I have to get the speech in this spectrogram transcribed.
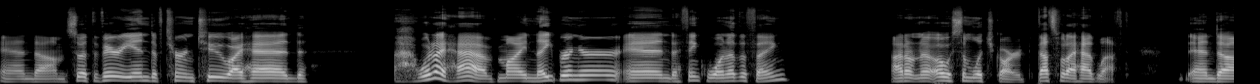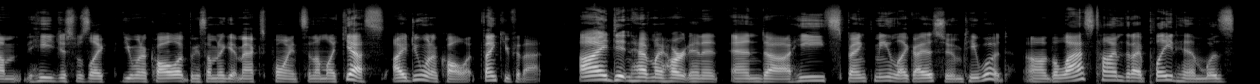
and um, so at the very end of turn two, I had what did I have? My Nightbringer and I think one other thing. I don't know. Oh, some Lychguard. That's what I had left. And um, he just was like, "Do you want to call it because I'm going to get max points?" And I'm like, "Yes, I do want to call it. Thank you for that." I didn't have my heart in it, and uh, he spanked me like I assumed he would. Uh, the last time that I played him was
